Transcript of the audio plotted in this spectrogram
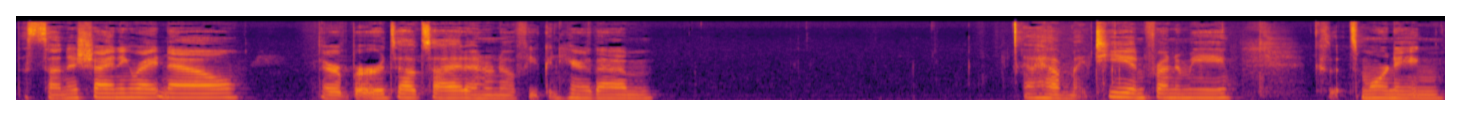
the sun is shining right now. There are birds outside. I don't know if you can hear them. I have my tea in front of me because it's morning.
